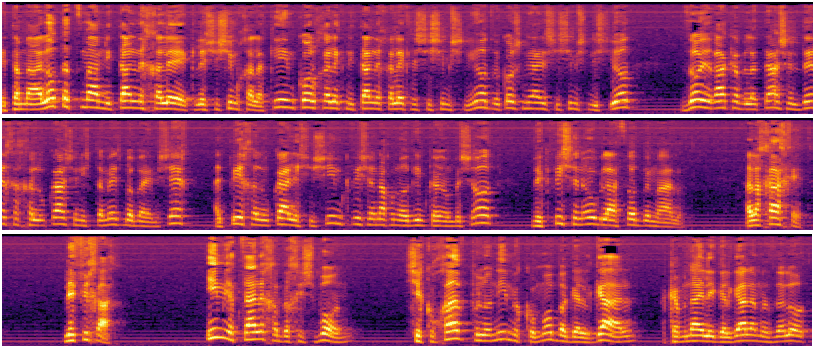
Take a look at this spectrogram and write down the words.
את המעלות עצמם ניתן לחלק ל-60 חלקים, כל חלק ניתן לחלק ל-60 שניות וכל שנייה ל-60 שלישיות. זוהי רק הבלטה של דרך החלוקה שנשתמש בה בהמשך, על פי חלוקה ל-60 כפי שאנחנו נוהגים כיום בשעות וכפי שנהוג לעשות במעלות. הלכה ח' לפיכך, אם יצא לך בחשבון שכוכב פלוני מקומו בגלגל, הכוונה היא לגלגל המזלות,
